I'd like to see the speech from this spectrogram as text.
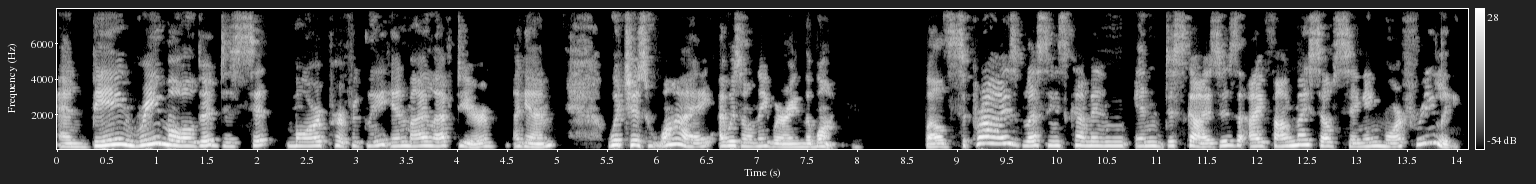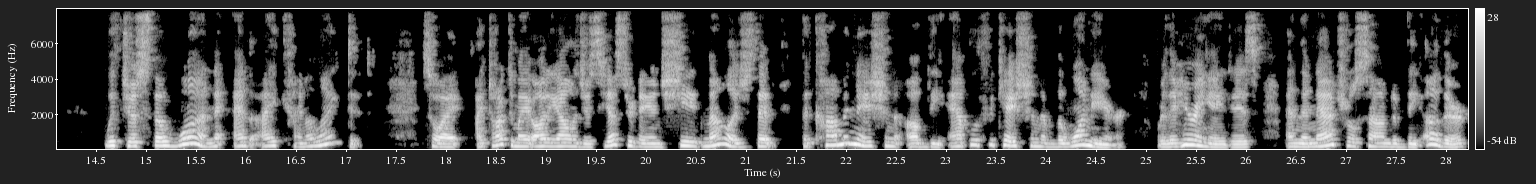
and being remolded to sit more perfectly in my left ear again, which is why I was only wearing the one. Well, surprise, blessings come in, in disguises. I found myself singing more freely with just the one, and I kind of liked it. So I, I talked to my audiologist yesterday, and she acknowledged that the combination of the amplification of the one ear, where the hearing aid is, and the natural sound of the other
